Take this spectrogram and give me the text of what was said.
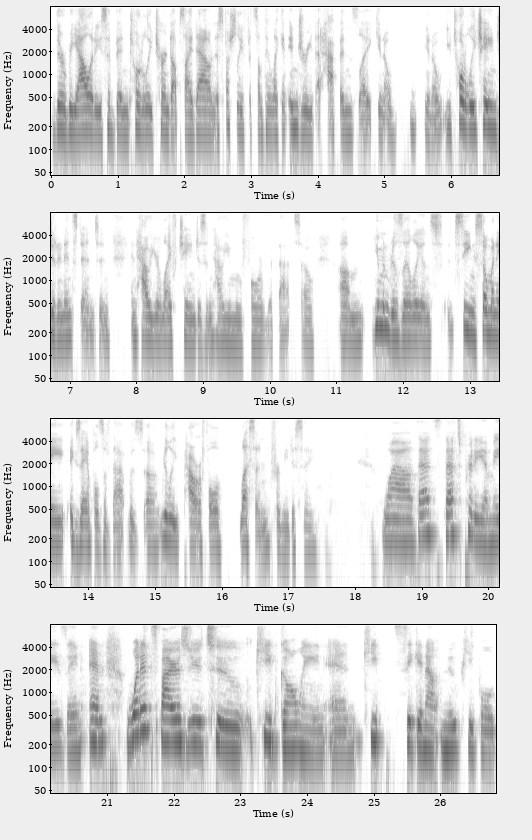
their realities have been totally turned upside down especially if it's something like an injury that happens like you know you know you totally change in an instant and and how your life changes and how you move forward with that so um, human resilience seeing so many examples of that was a really powerful lesson for me to see Wow, that's that's pretty amazing. And what inspires you to keep going and keep seeking out new people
